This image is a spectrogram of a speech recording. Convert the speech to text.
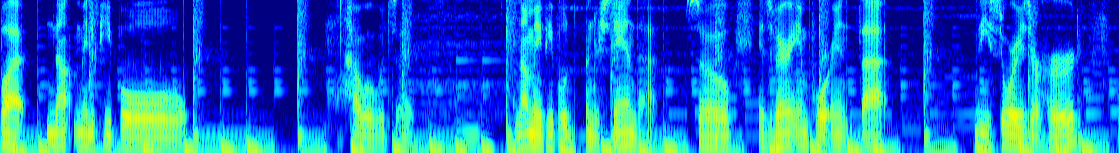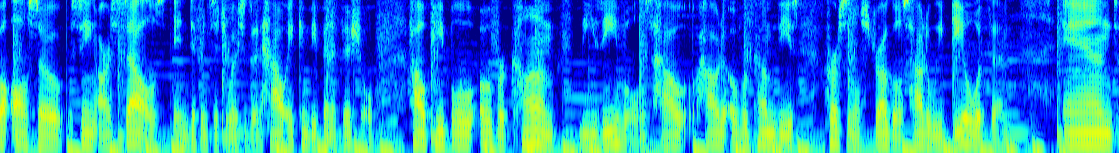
But not many people how I would say not many people understand that. So it's very important that these stories are heard, but also seeing ourselves in different situations and how it can be beneficial, how people overcome these evils, how how to overcome these personal struggles, how do we deal with them? And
